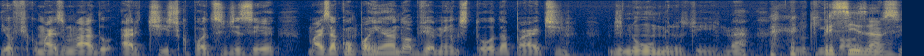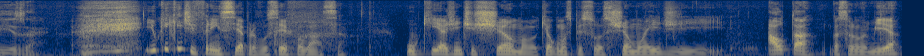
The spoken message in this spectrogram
E eu fico mais no lado artístico, pode-se dizer, mas acompanhando, obviamente, toda a parte de números, de, né? Tudo que Precisa, né? envolve, Precisa. E o que que diferencia pra você, Fogaça? O que a gente chama, o que algumas pessoas chamam aí de alta gastronomia,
